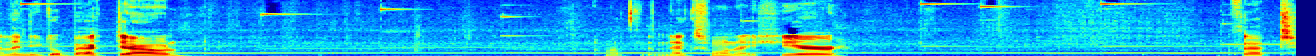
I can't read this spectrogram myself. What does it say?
and then you go back down. Come up to the next one right here. Like that.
